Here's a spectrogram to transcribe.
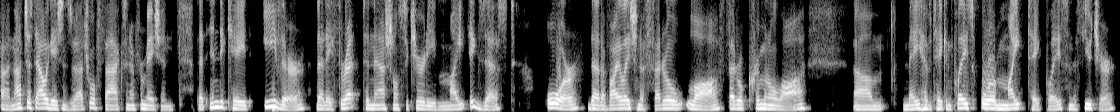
uh, not just allegations, but actual facts and information that indicate either that a threat to national security might exist or that a violation of federal law, federal criminal law, um, may have taken place or might take place in the future,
